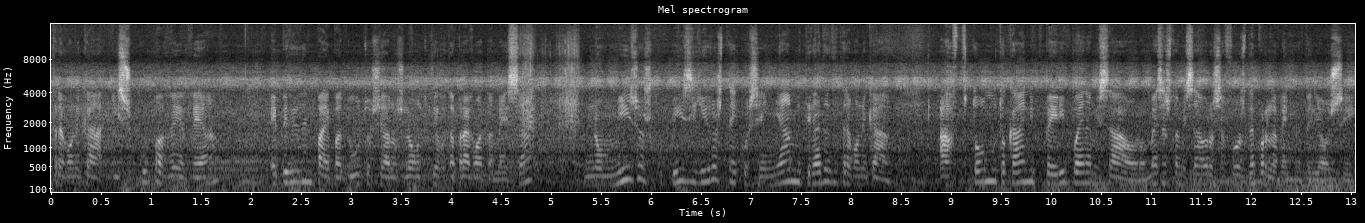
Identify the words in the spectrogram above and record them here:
τετραγωνικά. Η σκούπα βέβαια επειδή δεν πάει παντού ούτως ή άλλως λόγω του ότι έχω τα πράγματα μέσα, νομίζω σκουπίζει γύρω στα 29 με 30 τετραγωνικά. Αυτό μου το κάνει περίπου ένα μισάωρο. Μέσα στο μισάωρο σαφώς δεν προλαβαίνει να τελειώσει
